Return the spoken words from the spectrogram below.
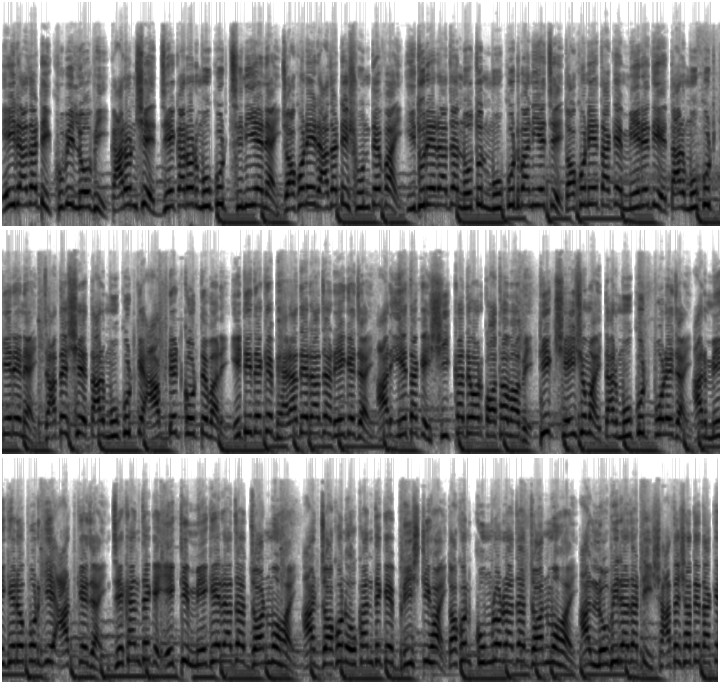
এই রাজাটি খুবই লোভী, কারণ সে যে কারোর মুকুট ছিনিয়ে নেয়। যখন এই রাজাটি শুনতে পায়, ইঁদুরের রাজা নতুন মুকুট বানিয়েছে, তখন এ তাকে মেরে দিয়ে তার মুকুট কেড়ে নেয়, যাতে সে তার মুকুটকে আপডেট করতে পারে। এটি দেখে ভেড়াদের রাজা রেগে যায়, আর এ তাকে শিক্ষা দেওয়ার কথা ভাবে। ঠিক সেই সময় তার মুকুট পড়ে যায়, আর মেঘের ওপর গিয়ে আটকে যায়। যেখান থেকে একটি মেঘের রাজার জন্ম হয়, আর যখন ওখান থেকে বৃষ্টি হয়, তখন কুমড়োর রাজার জন্ম হয়। আর লোভী রাজাটি সাথে সাথে তাকে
